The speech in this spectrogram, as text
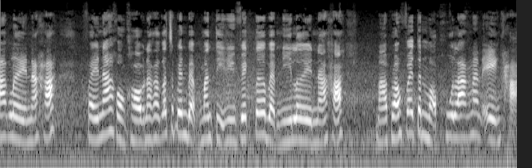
มากๆเลยนะคะ ไฟหน้าของเขานะคะ ก็จะเป็นแบบมัลติรีเฟกเตอร์แบบนี้เลยนะคะ มาพร้อมไฟตันหมอกคู่ล่างนั่นเองค่ะ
